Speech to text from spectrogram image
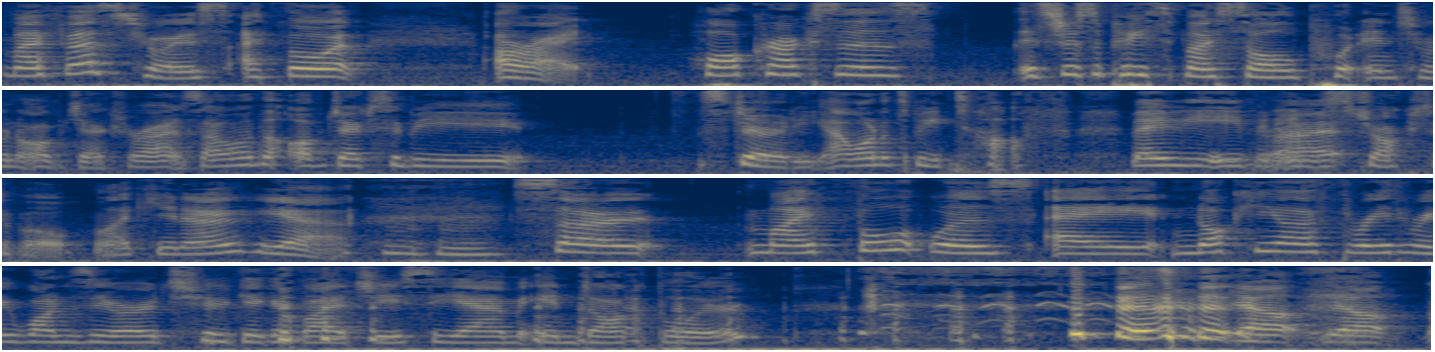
My first choice, I thought, all right, Horcruxes, it's just a piece of my soul put into an object, right? So I want the object to be sturdy. I want it to be tough, maybe even Right. indestructible. Like, you know? Yeah. So my thought was a Nokia 3310 2 gigabyte GSM in dark blue. yep, yep.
